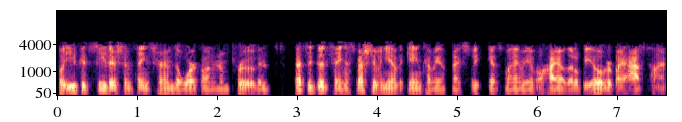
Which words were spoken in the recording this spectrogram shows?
But you could see there's some things for him to work on and improve. And that's a good thing, especially when you have a game coming up next week against Miami of Ohio that'll be over by halftime.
